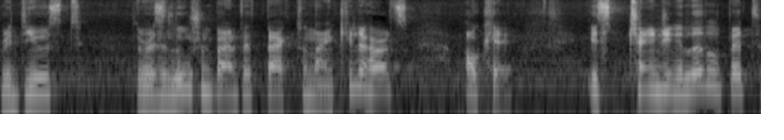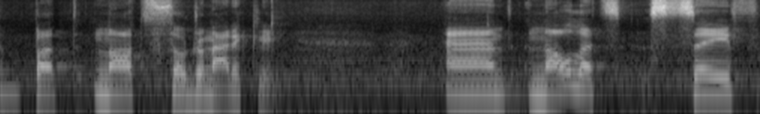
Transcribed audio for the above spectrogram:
reduced the resolution bandwidth back to 9 kilohertz. Okay, it's changing a little bit, but not so dramatically. And now let's save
